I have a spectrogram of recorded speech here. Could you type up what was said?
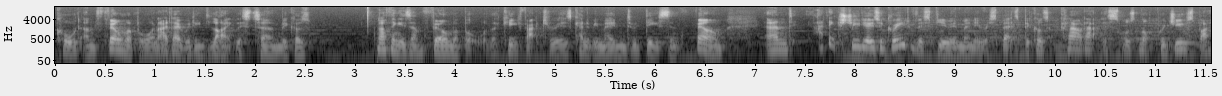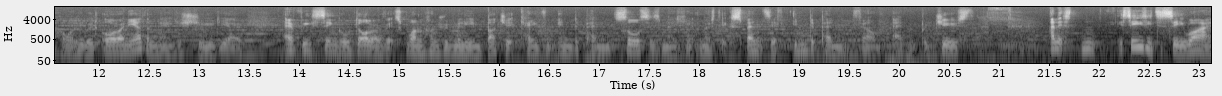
called unfilmable, and I don't really like this term because nothing is unfilmable. The key factor is can it be made into a decent film? And I think studios agreed with this view in many respects because Cloud Atlas was not produced by Hollywood or any other major studio. Every single dollar of its 100 million budget came from independent sources, making it the most expensive independent film ever produced. And it's it's easy to see why.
